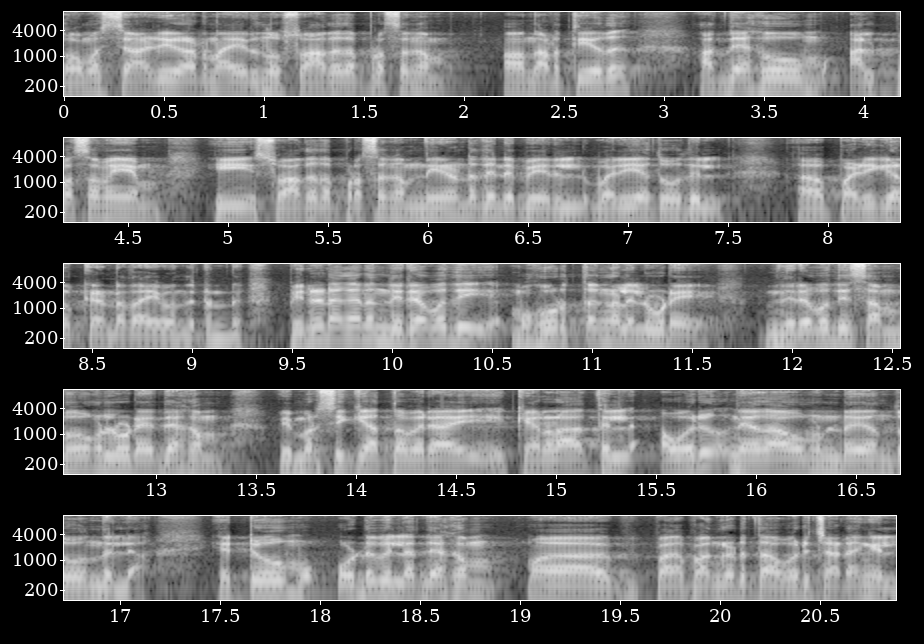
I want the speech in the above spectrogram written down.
തോമസ് ചാഴികാടനായിരുന്നു സ്വാഗത പ്രസംഗം നടത്തിയത്. അദ്ദേഹവും അല്പസമയം ഈ സ്വാഗത പ്രസംഗം നീണ്ടതിന്റെ പേരിൽ വലിയ തോതിൽ പഴി കേൾക്കേണ്ടതായി വന്നിട്ടുണ്ട്. പിന്നീട് അങ്ങനെ നിരവധി മുഹൂർത്തങ്ങളിലൂടെ നിരവധി സംഭവങ്ങളിലൂടെ അദ്ദേഹം വിമർശിക്കാത്തവരായി കേരളത്തിൽ ഒരു നേതാവുമുണ്ട് എന്ന് തോന്നുന്നില്ല. ഏറ്റവും ഒടുവിൽ അദ്ദേഹം പങ്കെടുത്ത ഒരു ചടങ്ങിൽ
